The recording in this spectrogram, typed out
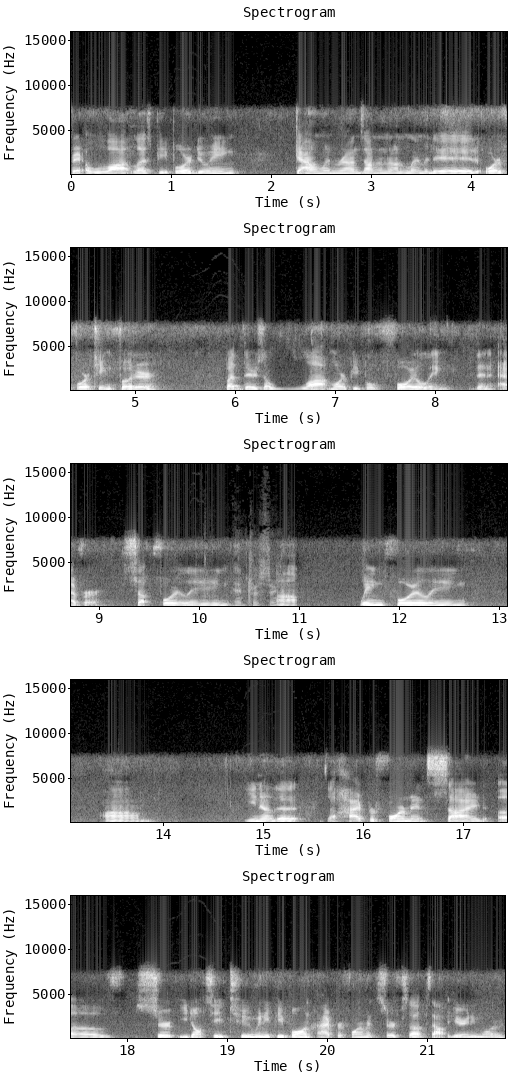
a lot less people are doing downwind runs on an unlimited or 14 footer, but there's a lot more people foiling than ever. SUP foiling, interesting, um, wing foiling. Um, you know the the high performance side of surf. You don't see too many people on high performance surf SUPs out here anymore,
